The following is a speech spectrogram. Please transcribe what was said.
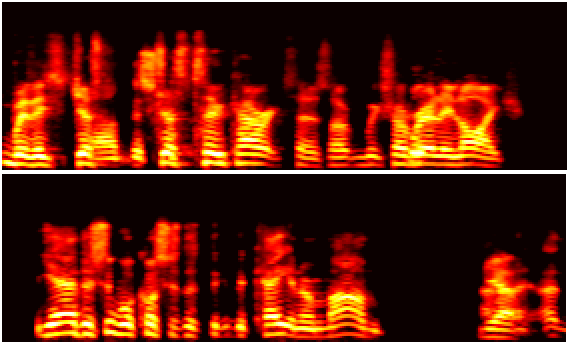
with it's just um, just two characters, uh, which I Well- really like. yeah. This is well, of course, is the, the, the Kate and her mum. Yeah, and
